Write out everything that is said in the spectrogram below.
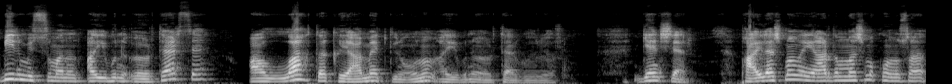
bir Müslümanın ayıbını örterse Allah da kıyamet günü onun ayıbını örter buyuruyor. Gençler, paylaşma ve yardımlaşma konusu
